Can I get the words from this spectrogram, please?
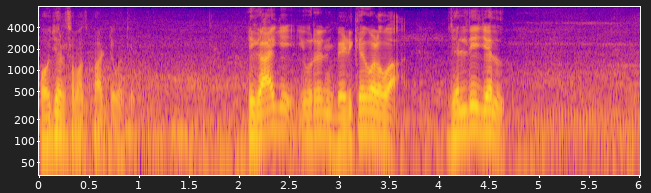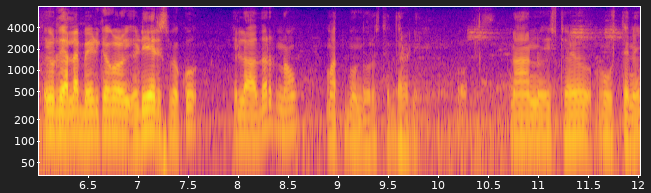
ಬಹುಜನ ಸಮಾಜ ಪಾರ್ಟಿ ವತಿ ಹೀಗಾಗಿ ಇವ್ರೇನು ಬೇಡಿಕೆಗಳವ? ಜಲ್ದಿ ಜಲ್ ಇವ್ರದ್ದೆಲ್ಲ ಬೇಡಿಕೆಗಳು ಈಡೇರಿಸಬೇಕು. ಇಲ್ಲ ಆದ್ರೆ ನಾವು ಮತ್ತೆ ಮುಂದುವರಿಸ್ತೀವಿ ಧರಣಿ. ನಾನು ಇಷ್ಟು ಹೇಳಿ ಮುಗಿಸ್ತೇನೆ.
